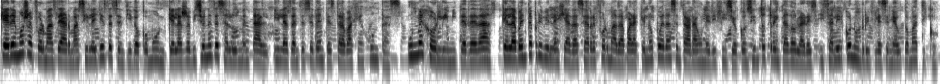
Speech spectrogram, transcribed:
Queremos reformas de armas y leyes de sentido común, que las revisiones de salud mental y las de antecedentes trabajen juntas. Un mejor límite de edad, que la venta privilegiada sea reformada para que no puedas entrar a un edificio con 130 dólares y salir con un rifle semiautomático.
